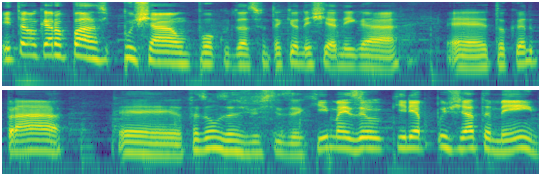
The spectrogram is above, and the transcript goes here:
Então eu quero puxar um pouco do assunto aqui, eu deixei a nega é, tocando pra é, fazer uns ajustes aqui, mas eu queria puxar também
